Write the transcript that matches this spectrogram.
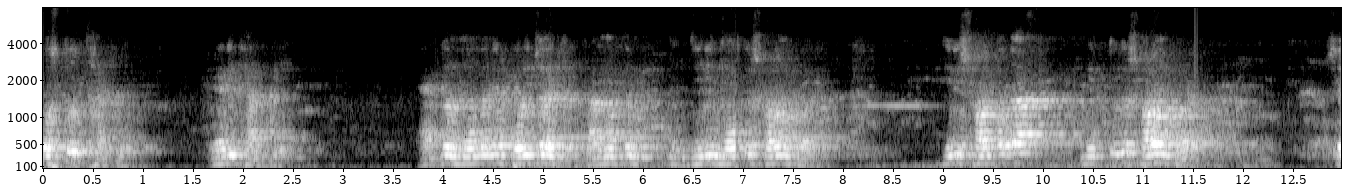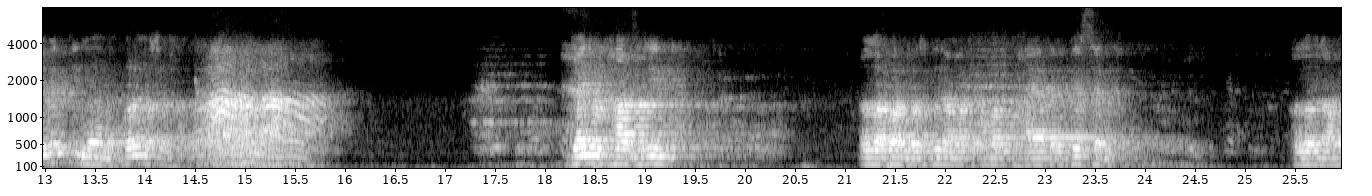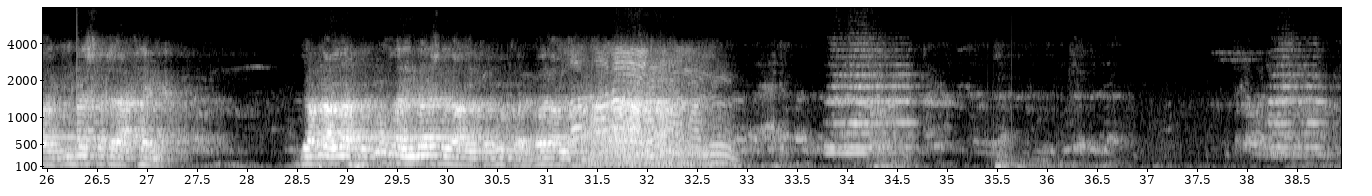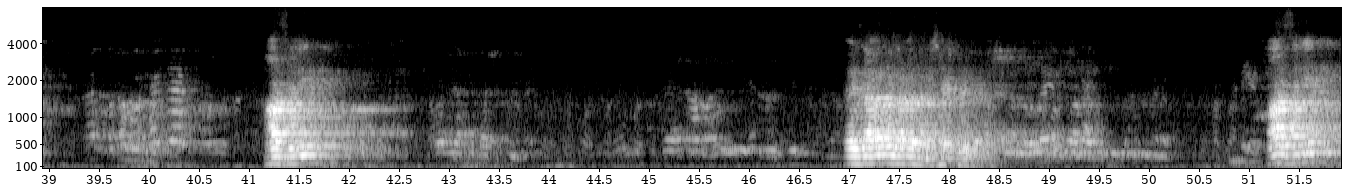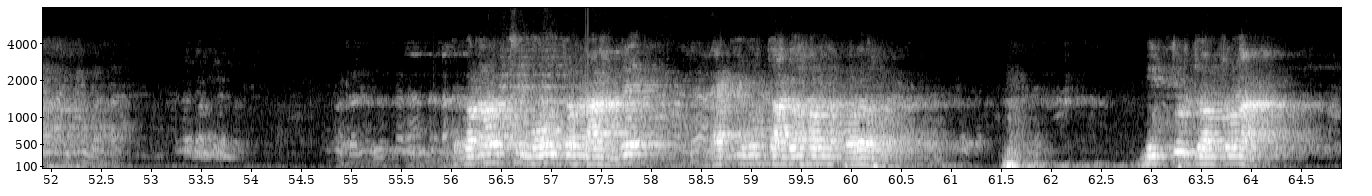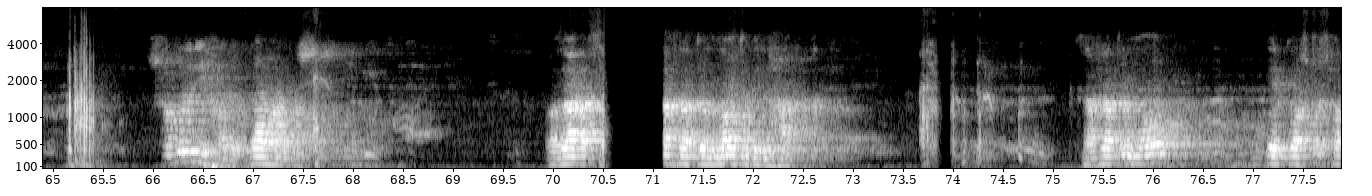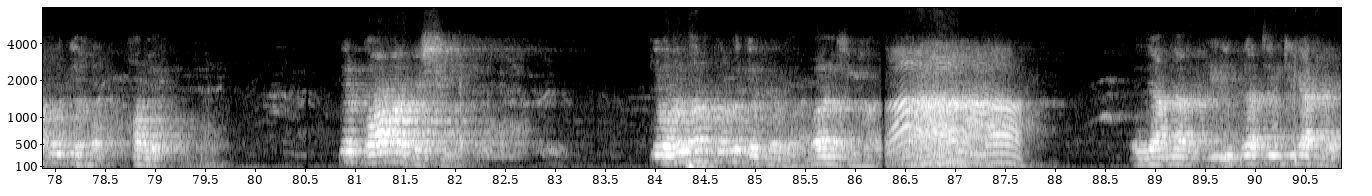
প্রস্তুত থাকবে রেডি থাকবে একজন মোমেনের পরিচয় কি তার মধ্যে যিনি মৌতকে স্মরণ করে যিনি সর্বদা মৃত্যুকে স্মরণ করে সে ব্যক্তি মোমেন বলেন না সুবহানাল্লাহ। যাই হোক হাজরিন, আল্লাহ যতদিন আমাকে আমাদেরকে হায়াতে রেখেছেন, আল্লাহ যেন আমাদের ইমানের সাথে রাখেন যখন আল্লাহ হুকুম হয় ইমানের সাথে আল্লাহ কবুল আল্লাহ। করে দেন। হাজরিন কথা হচ্ছে, মৌত যখন আসবে এক মুহূর্ত আগেও হবে না, পরেও হবে। মৃত্যুর যন্ত্রণা সকলেরই হবে কম বেশি মৌত বিল হক। সাফরাতুল মৌত এর কষ্ট সকলকে হবে। এর কম আর বেশি। কেউ অনুভব করবে, কেউ করবে বলেন। এই যে আপনার ইবরা চিমটি কাটলে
